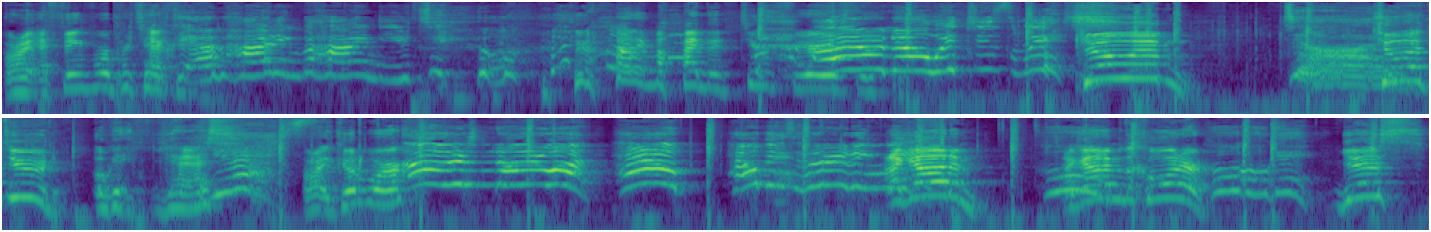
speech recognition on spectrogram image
All right. I think we're protected. Okay, I'm hiding behind you two. Hiding behind the two furious. I don't know which is which. Kill him! Die. Kill that dude! Okay, yes. Yes. All right, good work. Oh, there's another one. Help! Help! He's hurting me. I got him! I got him in the corner. Oh, okay. Yes!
